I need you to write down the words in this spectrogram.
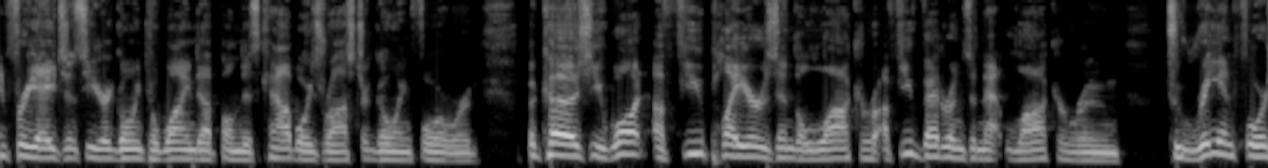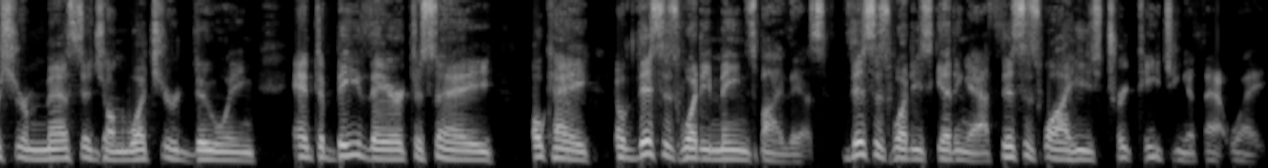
in free agency are going to wind up on this Cowboys roster going forward because you want a few players in the locker, a few veterans in that locker room to reinforce your message on what you're doing and to be there to say, okay, this is what he means by this. This is what he's getting at. This is why he's teaching it that way.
